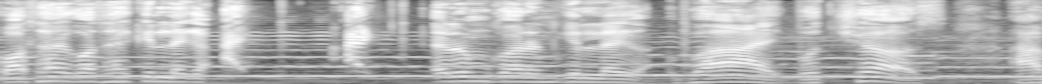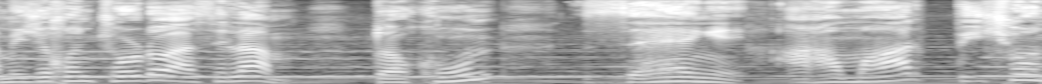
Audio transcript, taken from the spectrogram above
কথায় কথায় কি লেগা এরম করেন কি লেগা? ভাই, বুঝছস? আমি যখন ছোট আছিলাম, তখন জ্যাঙে আমার পিছন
